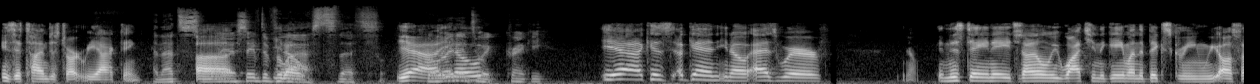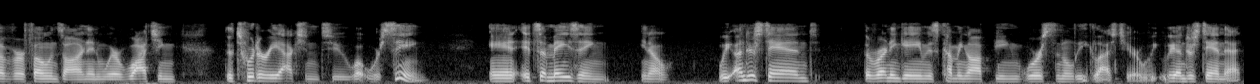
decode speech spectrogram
is it time to start reacting? and that's uh, I saved it for you know, last. That's Yeah, right you know, into it, cranky. Yeah, because again, you know, as we're, you know, in this day and age, not only watching the game on the big screen, we also have our phones on and we're watching the Twitter reaction to what we're seeing, and it's amazing. You know, we understand the running game is coming off being worse than the league last year. We, we understand that.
